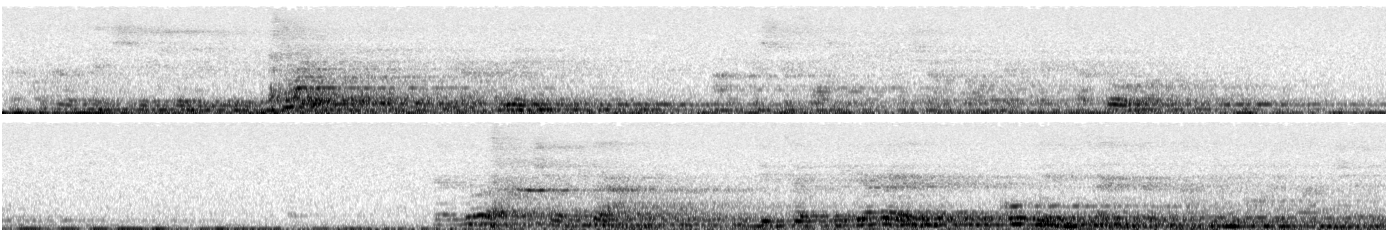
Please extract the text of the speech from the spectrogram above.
Per quello che è il senso del suo pensiero è detto chiaramente, anche se fosse un sacerdote peccatore. E allora cerchiamo di capire come intende il del Vangelo.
